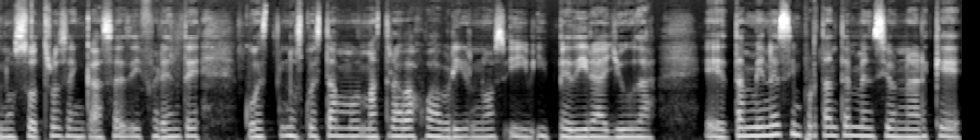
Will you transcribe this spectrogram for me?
nosotros en casa es diferente, nos cuesta más trabajo abrirnos y, pedir ayuda. Eh, también es importante mencionar que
